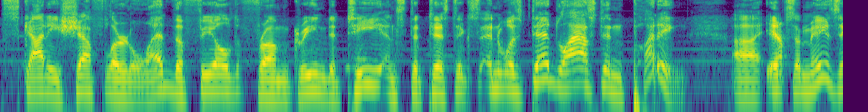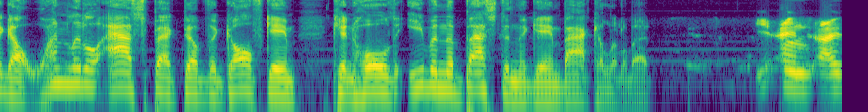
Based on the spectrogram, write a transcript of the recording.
Scottie Scheffler led the field from green to tee in statistics and was dead last in putting. Uh, Yep. It's amazing how one little aspect of the golf game can hold even the best in the game back a little bit. Yeah, and I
